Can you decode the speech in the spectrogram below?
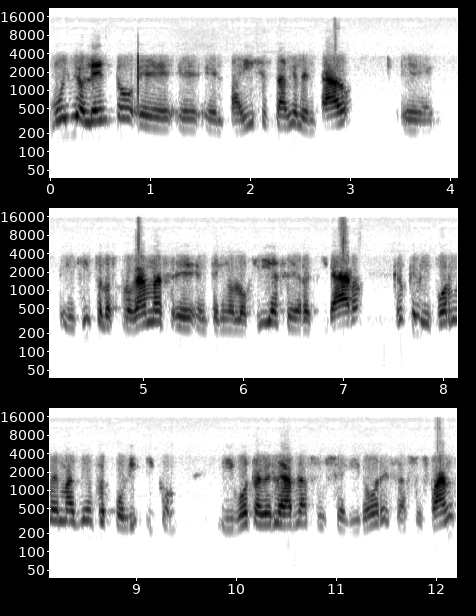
muy violento, eh, eh, el país está violentado, insisto, los programas en tecnología se retiraron, creo que el informe más bien fue político y otra vez le habla a sus seguidores, a sus fans,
